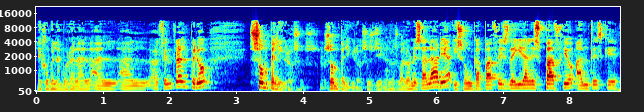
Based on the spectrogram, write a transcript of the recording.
le comen la moral al, al, al, al central, pero son peligrosos, son peligrosos. Llegan los balones al área y son capaces de ir al espacio antes que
